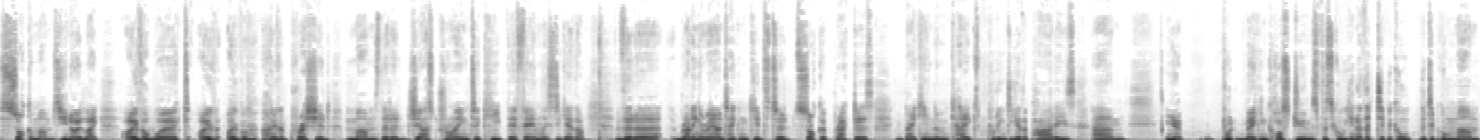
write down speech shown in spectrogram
soccer mums, you know, like overworked, over over over pressured mums that are just trying to keep their families together, that are running around taking kids to soccer practice, baking them cakes, putting together parties, um, you know, put making costumes for school. You know, the typical the typical mum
